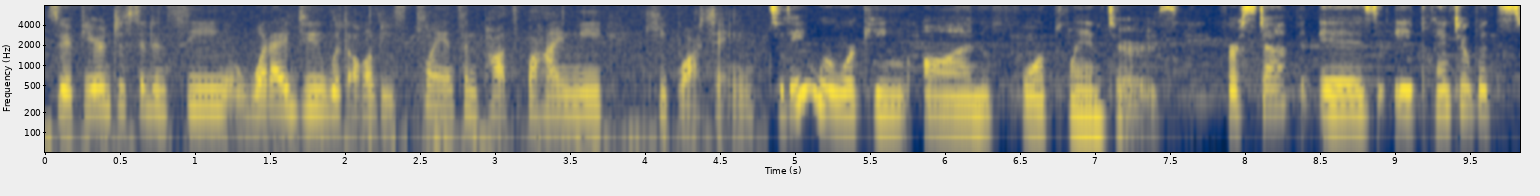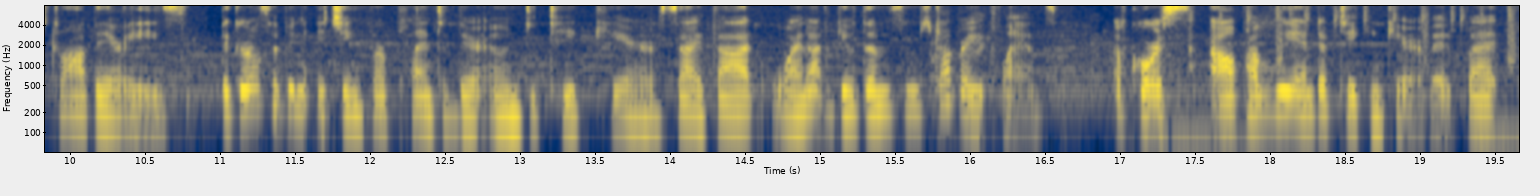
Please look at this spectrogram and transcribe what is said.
So if you're interested in seeing what I do with all these plants and pots behind me, keep watching. Today, we're working on four planters. First up is a planter with strawberries. The girls have been itching for a plant of their own to take care, so I thought, why not give them some strawberry plants? Of course, I'll probably end up taking care of it, but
